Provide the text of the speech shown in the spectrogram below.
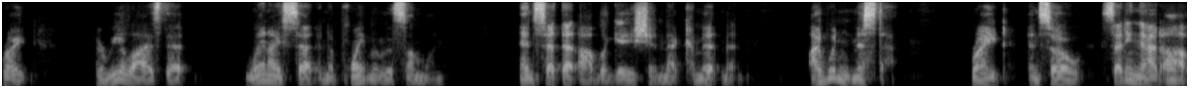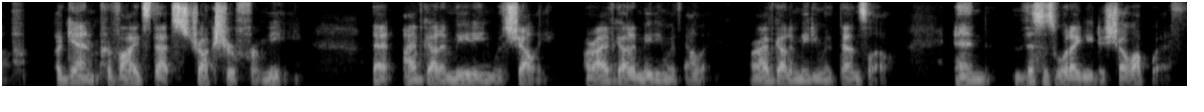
Right. I realized that when I set an appointment with someone and set that obligation, that commitment, I wouldn't miss that. Right. And so setting that up again provides that structure for me that I've got a meeting with Shelly, or I've got a meeting with Ellen, or I've got a meeting with Denslow, and this is what I need to show up with.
